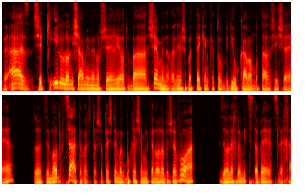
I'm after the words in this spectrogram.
ואז שכאילו לא נשאר ממנו שאריות בשמן, אבל יש בתקן כתוב בדיוק כמה מותר שיישאר. זאת אומרת, זה מאוד קצת, אבל כשאתה שותה שתי מקבוקי שמן קנולה בשבוע, זה הולך ומצטבר אצלך,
